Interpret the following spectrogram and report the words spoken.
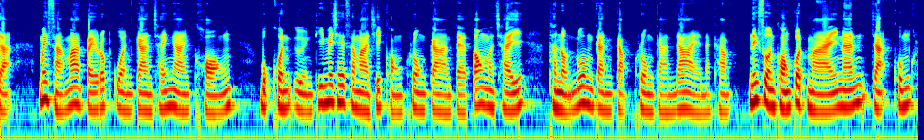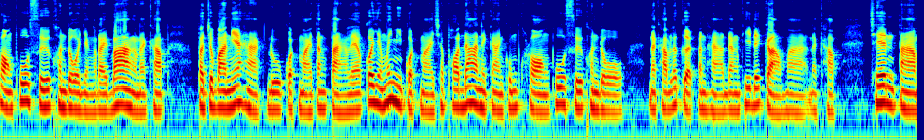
จะ ไม่สามารถไปรบกวนการใช้งานของบุคคลอื่นที่ไม่ใช่สมาชิกของโครงการ แต่ต้องมาใช้ถนนร่วมกันกับโครงการได้นะครับ ในส่วนของกฎหมายนั้นจะคุ้มครองผู้ซื้อคอนโดอย่างไรบ้างนะครับ ปัจจุบันนี้หากดูกฎหมายต่างๆ แล้วก็ยังไม่มีกฎหมายเฉพาะด้านในการคุ้มครองผู้ซื้อคอนโดนะครับและเกิดปัญหาดังที่ได้กล่าวมานะครับ เช่นตาม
